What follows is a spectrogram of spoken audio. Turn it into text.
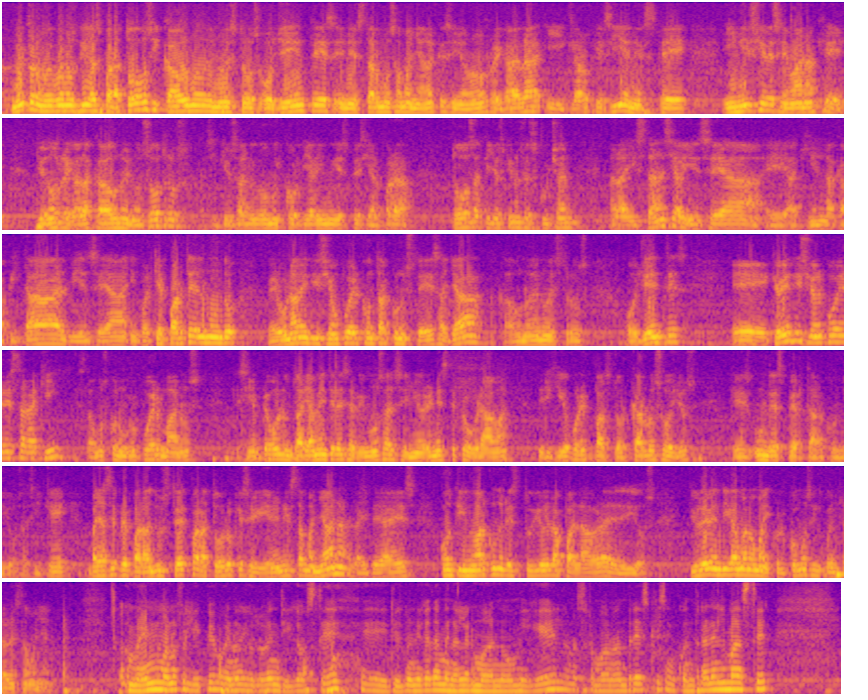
Muy pero muy buenos días para todos y cada uno de nuestros oyentes en esta hermosa mañana que el Señor nos regala y claro que sí, en este inicio de semana que Dios nos regala a cada uno de nosotros. Así que un saludo muy cordial y muy especial para todos aquellos que nos escuchan a la distancia, bien sea eh, aquí en la capital, bien sea en cualquier parte del mundo, pero una bendición poder contar con ustedes allá, a cada uno de nuestros oyentes. Eh, qué bendición poder estar aquí. Estamos con un grupo de hermanos que siempre voluntariamente le servimos al Señor en este programa, dirigido por el pastor Carlos Hoyos, que es un despertar con Dios. Así que váyase preparando usted para todo lo que se viene en esta mañana. La idea es continuar con el estudio de la palabra de Dios. Dios le bendiga, hermano Michael. ¿Cómo se encuentra en esta mañana? Amén, hermano Felipe. Bueno, Dios lo bendiga a usted. Eh, Dios bendiga también al hermano Miguel, a nuestro hermano Andrés que se encuentra en el máster.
